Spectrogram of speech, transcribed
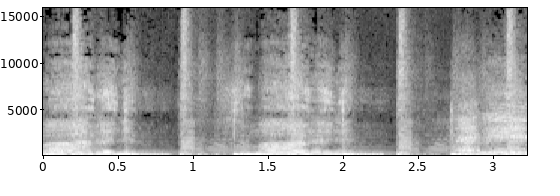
Sumadanya, Sumadanya. Sumadanya.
